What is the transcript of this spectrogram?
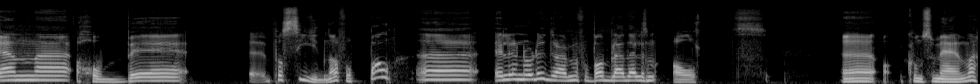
en eh, hobby eh, på siden av fotball? Eller når du drev med fotball, ble det liksom alt konsumerende?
